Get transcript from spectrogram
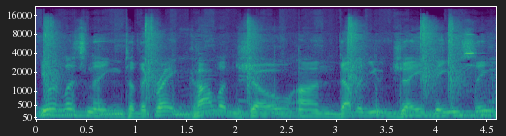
You're listening to the Craig Collins Show on WJBC.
